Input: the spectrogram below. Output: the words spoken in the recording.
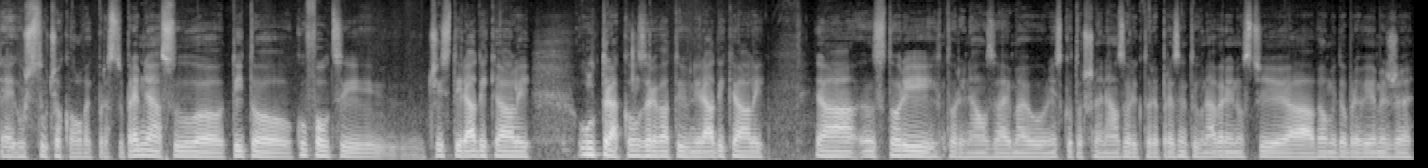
nech už sú čokoľvek. Proste pre mňa sú uh, títo kufovci čistí radikáli, ultrakonzervatívni radikáli, a, ktorí, ktorí naozaj majú neskutočné názory, ktoré prezentujú na verejnosti a veľmi dobre vieme, že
